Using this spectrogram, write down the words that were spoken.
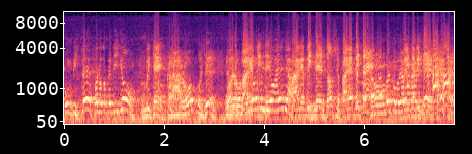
un bistec, fue lo que pedí yo. Un bistec. Claro, pues eh, el Bueno, pague lo pidió ella. Pague el bistec entonces, pague el bistec. No, hombre, como yo pagué el bistec. bistec.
